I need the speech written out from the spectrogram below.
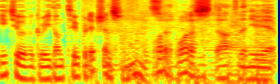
You two have agreed on two predictions. What a what a start to the new year.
